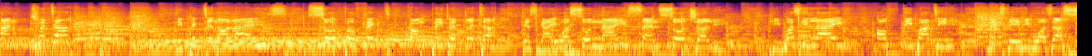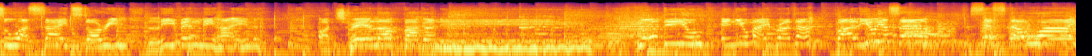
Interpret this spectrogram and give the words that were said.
and Twitter depicting our lives so perfect, complete with glitter. This guy was so nice and so jolly. He was the life of the party. Next day he was a suicide story, leaving behind a trail of agony. Know the you in you, my brother, value yourself, sister. Why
